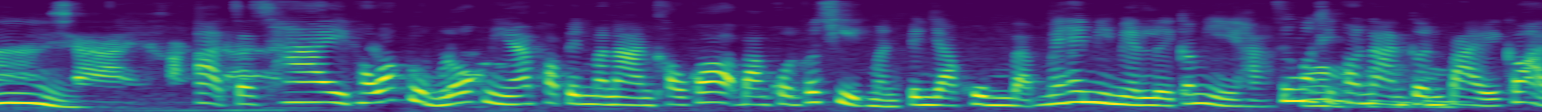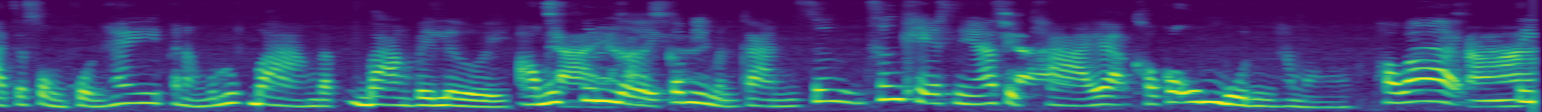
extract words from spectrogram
อืมใช่ค่ะอาจจะใช่ เพราะว่ากลุ่มโรคเนี้ยพอเป็นมานานเขาก็บางคนก็ฉีดเหมือนเป็นยาคุมแบบไม่ให้มีเมนเลยก็มีค่ะ ซึ่งบางทีอืมพอนานเกินไปก็อาจจะส่งผลให้ผนังมดลูกบางแบบบางไปเลย เอาไม่ใช่ขึ้นเลยค่ะก็มีเหมือนกัน ซึ่งซึ่งเคสเนี้ยสุดท้ายอะเขาก็อุ้มบุญค่ะหมอเพราะว่าอ่าเตรี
